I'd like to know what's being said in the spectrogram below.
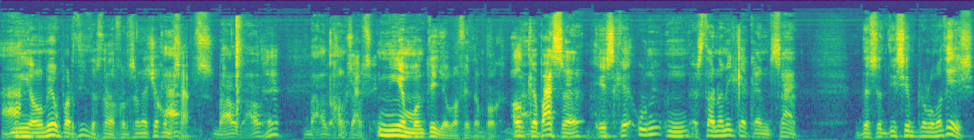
ah. ni el meu partit està defensant això, com Ah, saps. val, val, Eh? val, val. Com saps. Ni en Montillo ho va fer tampoc. El que passa és que un està una mica cansat de sentir sempre el mateix.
